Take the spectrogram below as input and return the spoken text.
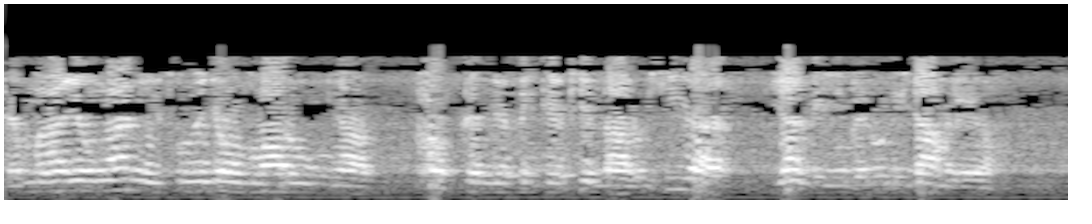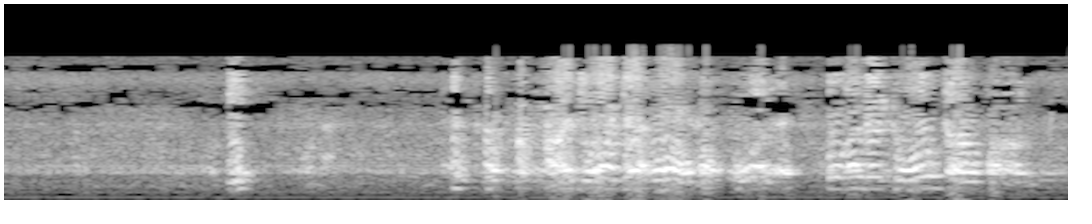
ဓမ္မယုံငါနေဆိုကြသွားလို့ညာဟုတ်ကဲ့စိတ်ဖြစ်လာလို့ရှိရရနေရင်ဘယ်လိုနေကြမလဲတော့ဟင် အော်တော့တော့ဟောဟောဟောတော့တော့ဘာ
